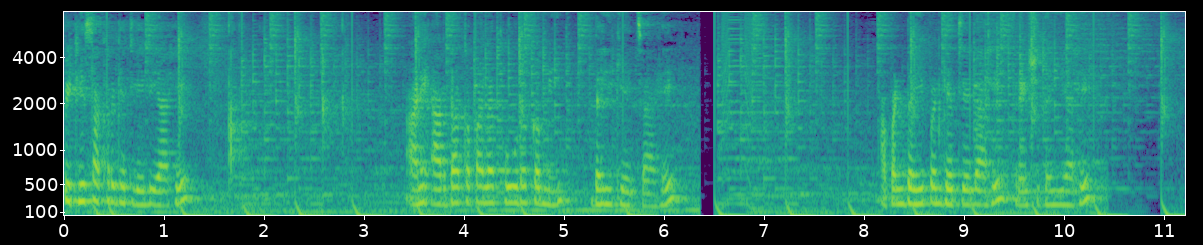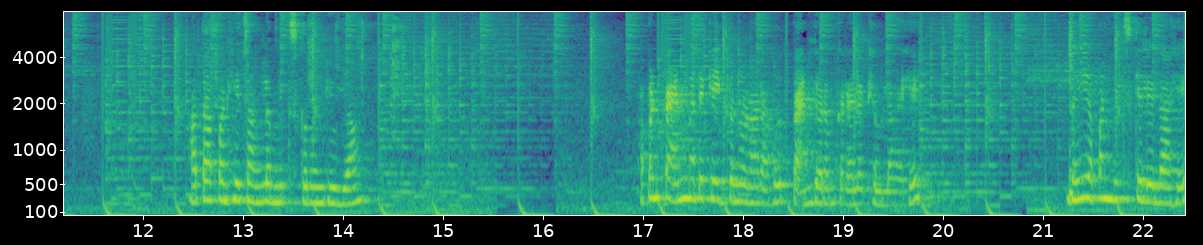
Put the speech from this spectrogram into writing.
पिठी साखर घेतलेली आहे. आणि अर्धा कपाला थोडं कमी दही घ्यायचं आहे. आपण दही पण घेतलेलं आहे. फ्रेश दही आहे. आता आपण हे चांगलं मिक्स करून घेऊया. आपण पॅनमध्ये केक बनवणार आहोत. पॅन गरम करायला ठेवला आहे. दही आपण मिक्स केलेलं आहे.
